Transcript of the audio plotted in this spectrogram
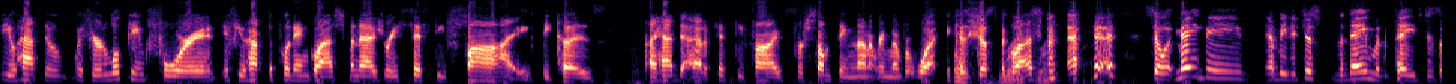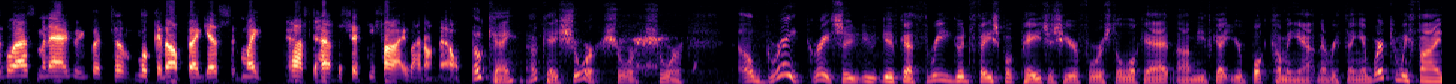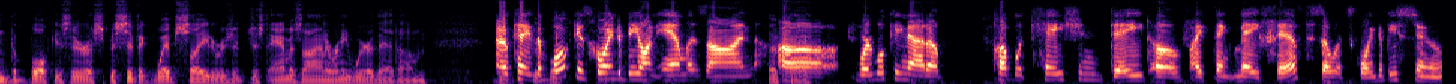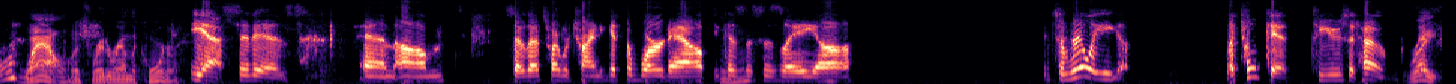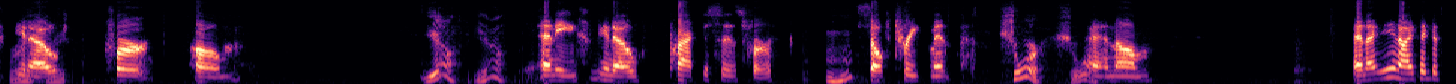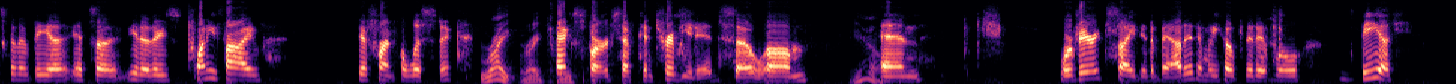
you have to if you're looking for it if you have to put in glass menagerie 55 because i had to add a 55 for something and i don't remember what because sh- just the Oh, right, glass right. so it may be i mean it just the name of the page is a glass menagerie but to look it up i guess it might have to have the 55 i don't know okay, okay, sure, sure, sure. Oh, great, great. So you, you've got three good Facebook pages here for us to look at. Um, you've got your book coming out and everything. And where can we find the book? Is there a specific website, or is it just Amazon or anywhere that um? okay the book is going to be on amazon Okay. uh, we're looking at a publication date of i think may 5th so it's going to be soon Wow, that's right around the corner. Yes, it is. And um, so that's why we're trying to get the word out because Mhm. this is a uh, it's a really a toolkit to use at home Right, If, right. you know right. for um, Yeah, yeah. any you know practices for Mm-hmm. self treatment Sure, sure. and um and I you know I think it's going to be a it's a you know there's 25 different holistic right, right, 20, experts have contributed. So, um, yeah, and we're very excited about it, and we hope that it will be a,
